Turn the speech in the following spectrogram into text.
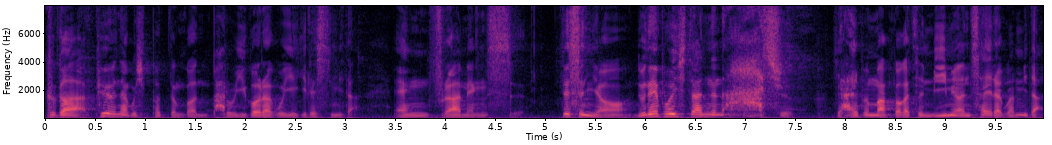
그가 표현하고 싶었던 건 바로 이거라고 얘기를 했습니다. 앵프라맹스. 뜻은요. 눈에 보이지도 않는 아주 얇은 막과 같은 미묘한 차이라고 합니다.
